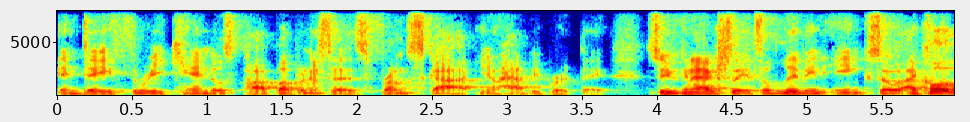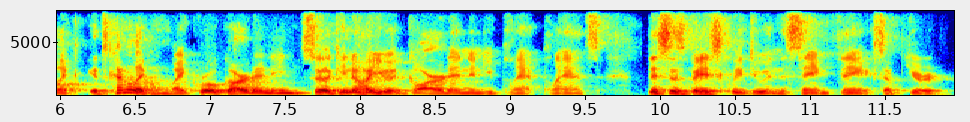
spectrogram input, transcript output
in day three candles pop up and it says from scott you know happy birthday. So you can actually it's a living ink. So i call it like it's kind of like micro gardening so like you know how you garden and you plant plants? This is basically doing the same thing except you're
